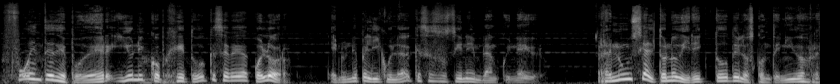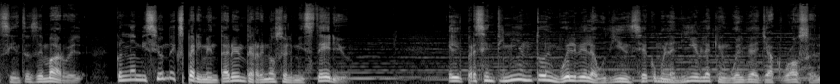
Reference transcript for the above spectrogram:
fuente de poder y único objeto que se ve a color, en una película que se sostiene en blanco y negro. Renuncia al tono directo de los contenidos recientes de Marvel con la misión de experimentar en terrenos del misterio. El presentimiento envuelve a la audiencia como la niebla que envuelve a Jack Russell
